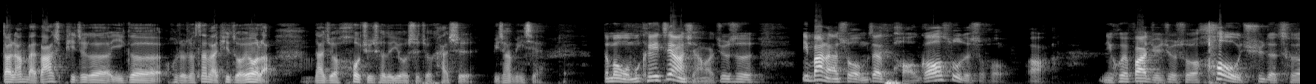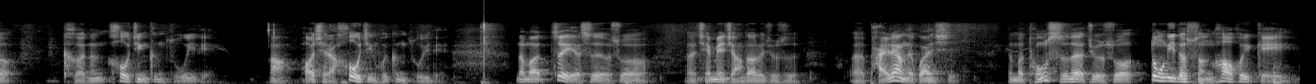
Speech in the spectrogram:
到两百八十匹这个一个或者说三百匹左右了，那就后驱车的优势就开始比较明显。那么我们可以这样想啊，就是一般来说我们在跑高速的时候啊，你会发觉就是说后驱的车可能后劲更足一点啊，跑起来后劲会更足一点。那么这也是说呃前面讲到的就是呃排量的关系。那么同时呢，就是说动力的损耗会给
